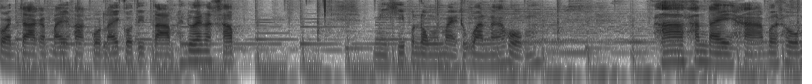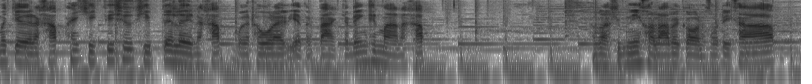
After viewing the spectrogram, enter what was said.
ก่อนจากกันไปฝากกดไลค์กดติดตามให้ด้วยนะครับ มีคลิปลงใหม่ทุกวันนะครับผม ถ้าท่านใดหาเบอร์โทรไม่เจอนะครับ ให้คลิกที่ชื่อคลิปได้เลยนะครับ เบอร์โทรรายละเอียดต่างๆ จะเด้งขึ้นมานะครับสำหรับคลิปนี้ขอลาไปก่อน สวัสดีครับ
